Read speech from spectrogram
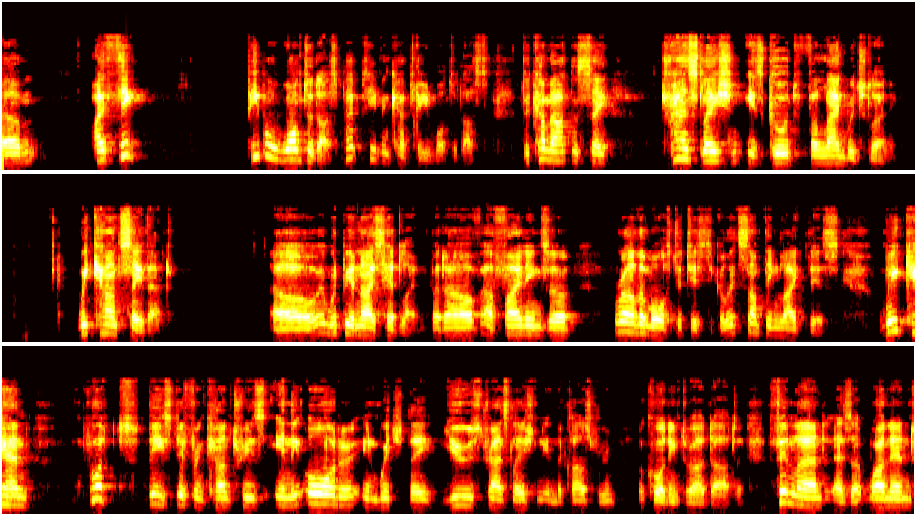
Um, I think people wanted us, perhaps even Catherine wanted us, to come out and say, translation is good for language learning. We can't say that. Uh, it would be a nice headline, but our, our findings are rather more statistical. It's something like this. We can put these different countries in the order in which they use translation in the classroom according to our data. Finland is at one end,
